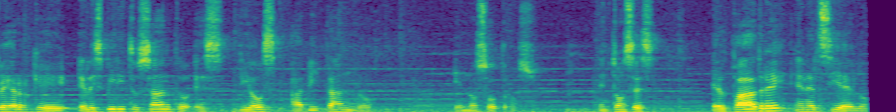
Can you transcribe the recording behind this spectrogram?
ver que el Espíritu Santo es Dios habitando en nosotros. Entonces, el Padre en el cielo,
